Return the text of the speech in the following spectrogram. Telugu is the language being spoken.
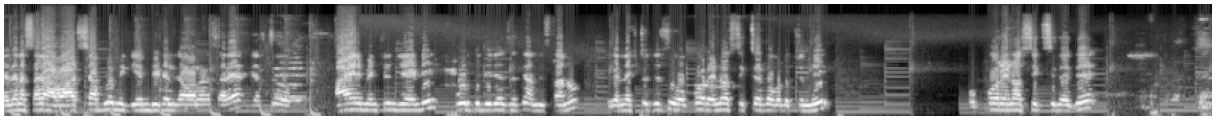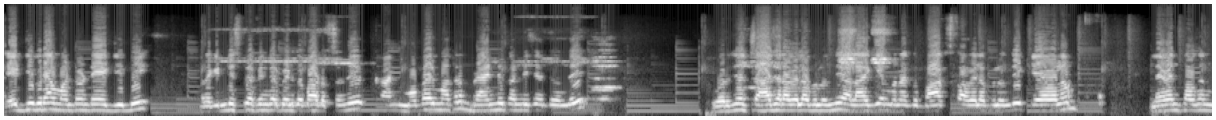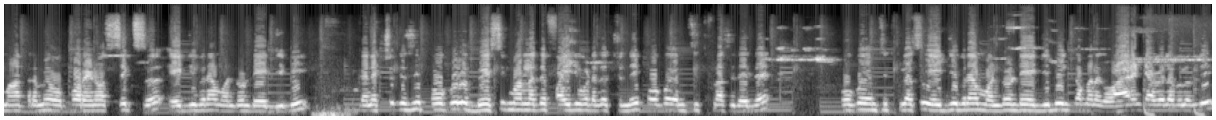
ఏదైనా సరే ఆ వాట్సాప్లో మీకు ఏం డీటెయిల్ కావాలన్నా సరే జస్ట్ ఆయన మెన్షన్ చేయండి. పూర్తి డీటెయిల్స్ అయితే అందిస్తాను. ఇక నెక్స్ట్ వచ్చేసి ఒప్పో రెనో సిక్స్ అయితే ఒకటి వచ్చింది. ఒప్పో రెనో సిక్స్ ఇదైతే eight GB RAM one twenty eight GB మనకి ఇన్ డిస్ప్లే ఫింగర్ ప్రింట్తో పాటు వస్తుంది. కానీ మొబైల్ మాత్రం బ్రాండ్ న్యూ కండిషన్ అయితే ఉంది. ఒరిజినల్ చార్జర్ అవైలబుల్ ఉంది. అలాగే మనకు బాక్స్ అవైలబుల్ ఉంది. కేవలం లెవెన్ థౌసండ్ మాత్రమే Oppo Reno six eight GB RAM one twenty eight GB ఇంకా నెక్స్ట్ వచ్చేసి పోకోలో బేసిక్ మోడల్ అయితే ఫైవ్ జీ కూడా అయితే వచ్చింది. పోకో ఎం సిక్స్ ప్లస్ ఇదైతే. Poco M six Plus eight GB RAM one twenty eight GB ఇంకా మనకు వారంటీ అవైలబుల్ ఉంది.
